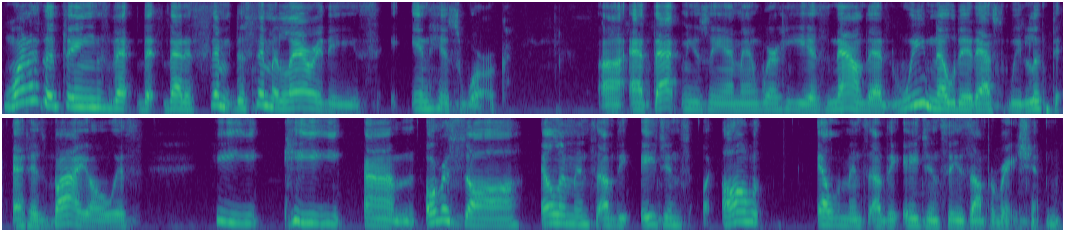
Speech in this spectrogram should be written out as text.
one of the things that that, that is sim- the similarities in his work uh, at that museum and where he is now that we noted as we looked at his bio is he he um, oversaw elements of the agents all elements of the agency's operation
